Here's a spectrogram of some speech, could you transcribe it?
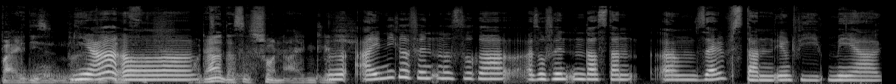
bei diesem. Ja, äh, oder? Das ist schon eigentlich. Äh, einige finden es sogar, also finden das dann ähm, selbst dann irgendwie mehr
